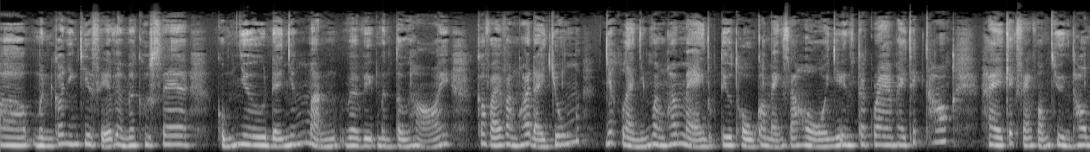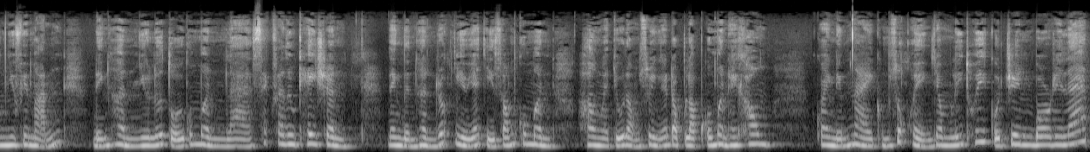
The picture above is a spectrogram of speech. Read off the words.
uh, mình có những chia sẻ về Mercuse cũng như để nhấn mạnh về việc mình tự hỏi có phải văn hóa đại chúng nhất là những văn hóa mạng được tiêu thụ qua mạng xã hội như Instagram hay TikTok hay các sản phẩm truyền thông như phim ảnh. Điển hình như lứa tuổi của mình là sex education đang định hình rất nhiều giá trị sống của mình hơn là chủ động suy nghĩ độc lập của mình hay không. Quan điểm này cũng xuất hiện trong lý thuyết của Jean Baudrillard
